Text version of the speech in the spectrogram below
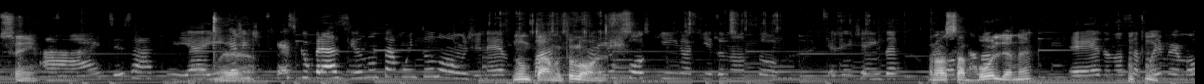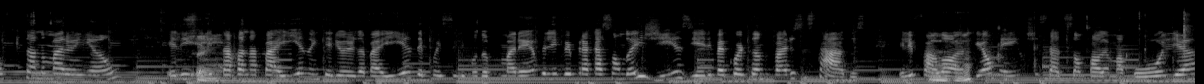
Sim. A AIDS, exato. E aí É. a gente esquece que o Brasil não tá muito longe, né? Não tá Basta muito longe. um pouquinho aqui do nosso. Que a gente ainda. A nossa bolha, né? É, da nossa bolha. Meu irmão que tá no Maranhão. Ele, Sim. ele tava na Bahia, no interior da Bahia, depois ele mudou pro Maranhão, ele veio pra cá são dois dias e ele vai cortando vários estados. Ele fala, Uhum. ó, realmente, o estado de São Paulo é uma bolha.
